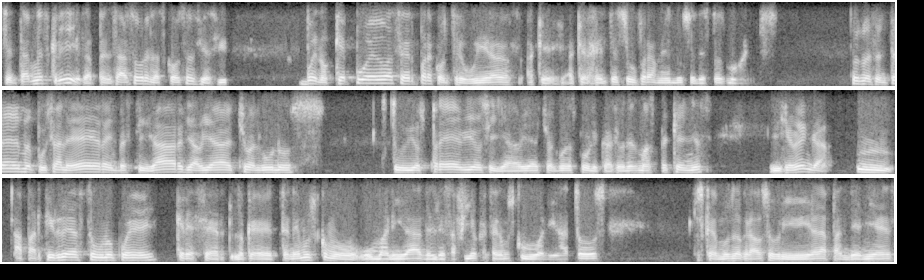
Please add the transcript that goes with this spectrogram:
sentarme a escribir, a pensar sobre las cosas y decir, bueno, ¿qué puedo hacer para contribuir a, que, a que la gente sufra menos en estos momentos? Entonces me senté, me puse a leer, a investigar, ya había hecho algunos estudios previos y ya había hecho algunas publicaciones más pequeñas. Y dije, venga, mm, a partir de esto uno puede crecer. Lo que tenemos como humanidad, el desafío que tenemos como humanidad todos los que hemos logrado sobrevivir a la pandemia es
